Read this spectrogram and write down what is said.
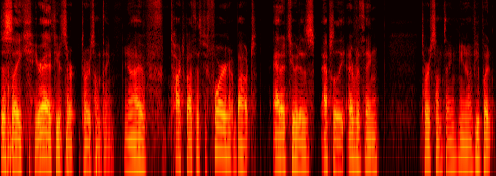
Just like your attitude towards something. You know, I've talked about this before about attitude is absolutely everything towards something. You know, if you put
